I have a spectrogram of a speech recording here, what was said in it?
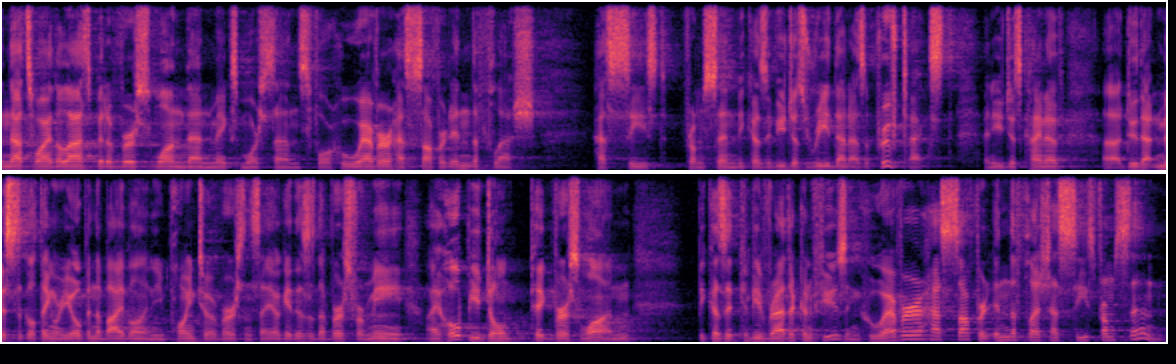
And that's why the last bit of verse 1 then makes more sense. For whoever has suffered in the flesh has ceased from sin. Because if you just read that as a proof text and you just kind of uh, do that mystical thing where you open the Bible and you point to a verse and say, okay, this is the verse for me, I hope you don't pick verse 1 because it can be rather confusing. Whoever has suffered in the flesh has ceased from sin.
